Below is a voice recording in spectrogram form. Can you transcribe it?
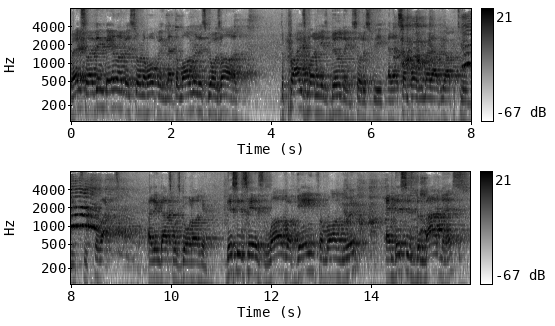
Right? So I think Balaam is sort of hoping that the longer this goes on, the prize money is building, so to speak, and at some point he might have the opportunity to collect. I think that's what's going on here. This is his love of gain from wrongdoing, And this is the madness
